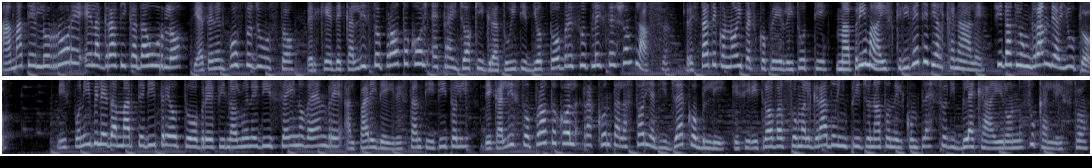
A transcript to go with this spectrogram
Amate l'orrore e la grafica da urlo? Siete nel posto giusto, perché The Callisto Protocol è tra i giochi gratuiti di ottobre su PlayStation Plus. Restate con noi per scoprirli tutti, ma prima iscrivetevi al canale, ci date un grande aiuto! Disponibile da martedì 3 ottobre fino a lunedì 6 novembre, al pari dei restanti titoli, The Callisto Protocol racconta la storia di Jacob Lee, che si ritrova a suo malgrado imprigionato nel complesso di Black Iron su Callisto.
